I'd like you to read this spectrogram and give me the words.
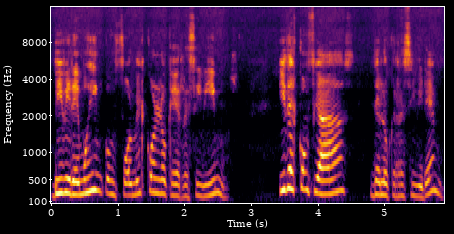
viviremos inconformes con lo que recibimos y desconfiadas de lo que recibiremos.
